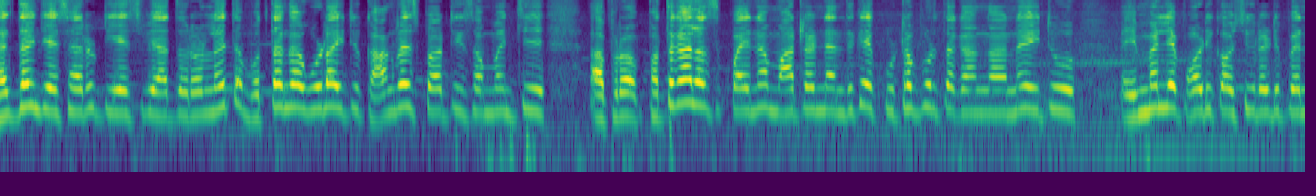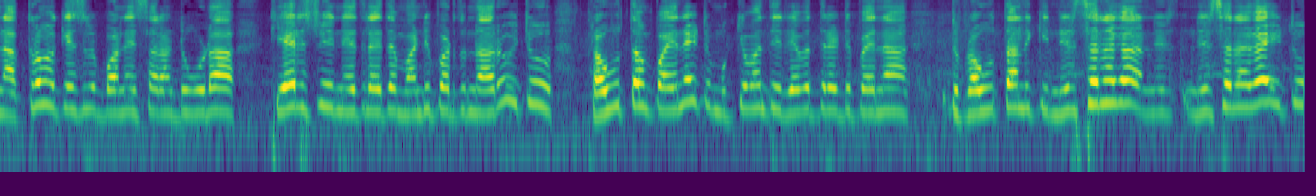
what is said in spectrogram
దగ్ధం చేశారు టీఎస్పీ ఆధ్వర్యంలో. అయితే మొత్తంగా కూడా ఇటు కాంగ్రెస్ పార్టీకి సంబంధించి ఆ ప్ర- పథకాల పైన మాట్లాడినందుకే కుట్రపూరితకంగానే ఇటు ఎమ్మెల్యే పాడి కౌశిక్ రెడ్డి పైన అక్రమ కేసులు బనేస్తారంటూ కూడా టీఆర్ఎస్పీ నేతలు అయితే మండిపడుతున్నారు. ఇటు ప్రభుత్వం పైన ఇటు ముఖ్యమంత్రి రేవంత్ రెడ్డి పైన ఇటు ప్రభుత్వానికి నిరసనగా నిరసనగా ఇటు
